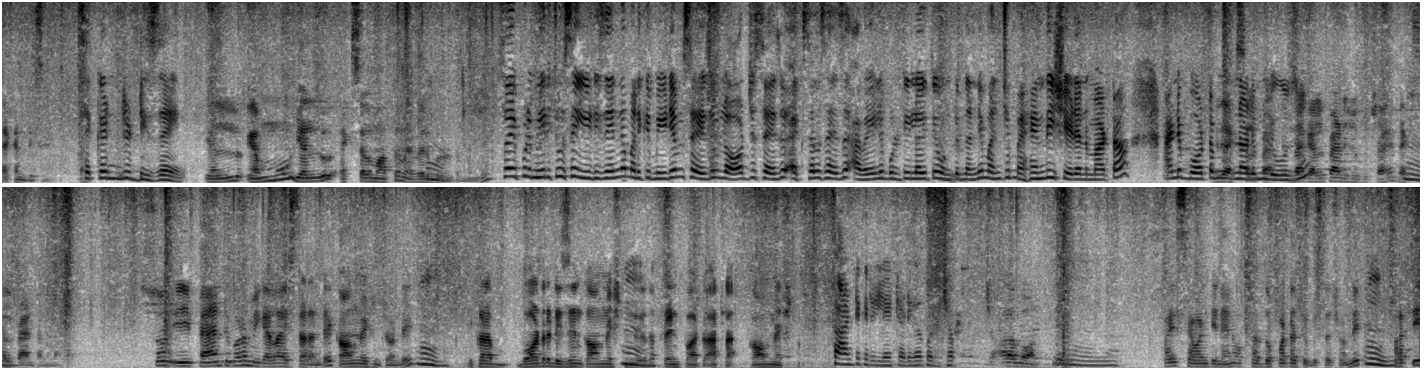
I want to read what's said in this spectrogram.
second design second design L M L XL మాత్రం అవైలబుల్ ఉంటుందండి. సో ఇప్పుడు మీరు చూసే ఈ డిజైన్లో మనకి medium size large size XL size అవైలబిలిటీలో అయితే ఉంటుందండి. మంచి మెహందీ షేడ్ అనమాట అండ్ బాటమ్ నడుము లూజ్ ఎల్ ప్యాంట్ చూపించాక ఇది ఎక్సెల్ ప్యాంట్ అన్నమాట. సో ఈ ప్యాంట్ కూడా మీకు ఎలా ఇస్తాడంటే కాంబినేషన్ చూడండి. ఇక్కడ బార్డర్ డిజైన్ కాంబినేషన్ ఉంది కదా ఫ్రంట్ పార్ట్ అట్లా కాంబినేషన్ ఫ్యాంట్కి రిలేటెడ్గా కొంచెం. చాలా బాగుంటుంది. ఫైవ్ సెవెంటీ నైన్ ఒకసారి దుప్పట్టా చూపిస్తా చూడండి. ప్రతి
